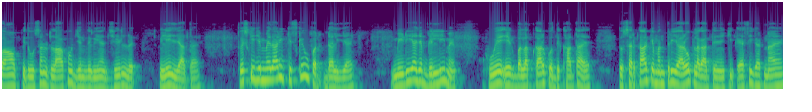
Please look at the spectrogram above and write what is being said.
पाँव प्रदूषण, लाखों जिंदगियाँ झील लील जाता है। तो इसकी ज़िम्मेदारी किसके ऊपर डाली जाए? मीडिया जब दिल्ली में हुए एक बलात्कार को दिखाता है तो सरकार के मंत्री आरोप लगाते हैं कि ऐसी घटनाएँ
